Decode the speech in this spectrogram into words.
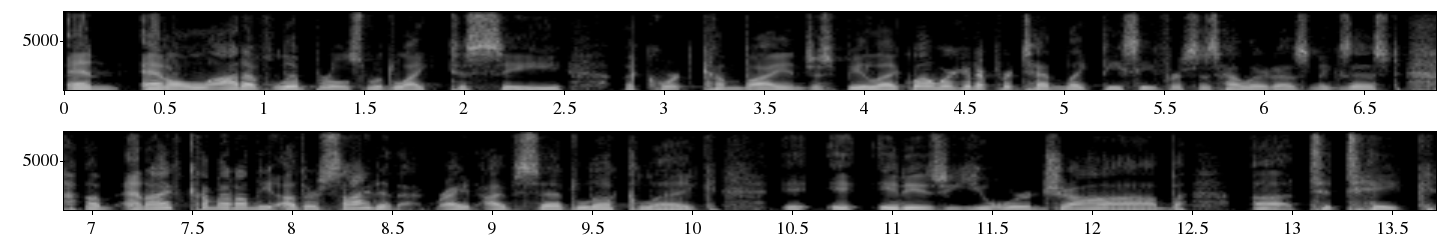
and and a lot of liberals would like to see a court come by and just be like, well, we're going to pretend like DC versus Heller doesn't exist. Um, and I've come out on the other side of that, right? I've said, look, like it, it, it is your job uh, to take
